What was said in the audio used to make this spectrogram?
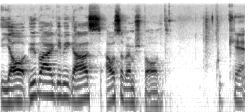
ja, überall gebe ich Gas, außer beim Sport. Okay.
